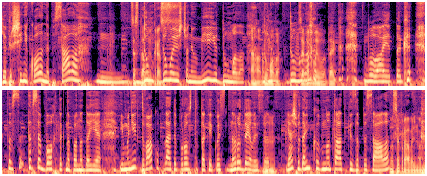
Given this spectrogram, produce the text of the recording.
Я вірші ніколи не писала. Це стало якраз- Думаю, що не вмію, думала. Ага, думала. Думала. Це важливо, так. Буває так. То все, то все Бог так, напевно, дає. І мені два куплети просто так якось народилися. Мгм. Я швиденько в нотатки записала. Ну це правильно, до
